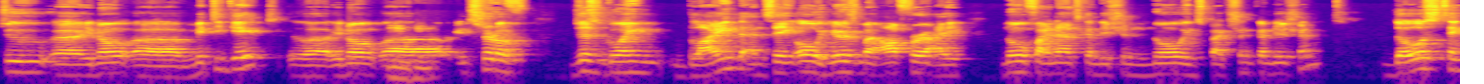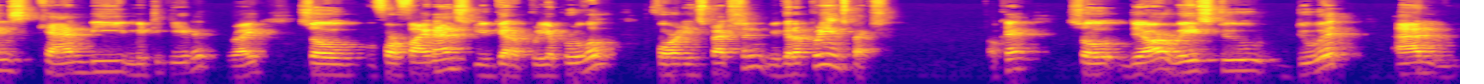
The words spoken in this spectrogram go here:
to uh, you know uh, mitigate. Uh, you know uh, instead of just going blind and saying, "Oh, here's my offer. I no finance condition, no inspection condition." Those things can be mitigated, right? So for finance, you get a pre-approval. For inspection, you get a pre-inspection. Okay, so there are ways to do it, and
